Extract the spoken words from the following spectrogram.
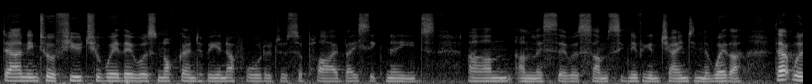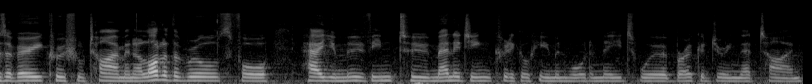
down into a future where there was not going to be enough water to supply basic needs um, unless there was some significant change in the weather. That was a very crucial time, and a lot of the rules for how you move into managing critical human water needs were brokered during that time.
